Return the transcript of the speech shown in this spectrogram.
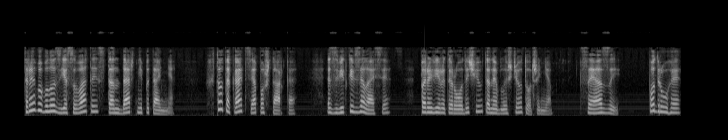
треба було з'ясувати стандартні питання: хто така ця поштарка, звідки взялася, перевірити родичів та найближче оточення. Це ази, По-друге,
